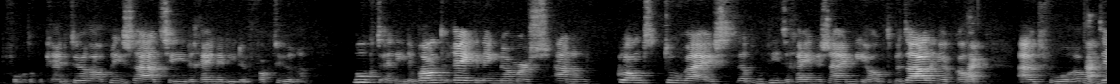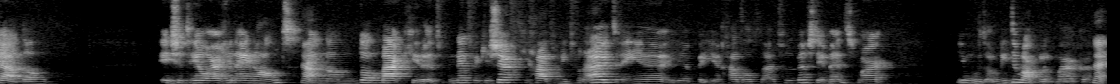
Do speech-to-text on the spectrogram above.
Bijvoorbeeld op de crediteurenadministratie, degene die de facturen boekt en die de bankrekeningnummers aan een klant toewijst. Dat moet niet degene zijn die ook de betalingen kan Nee. uitvoeren. Want ja, dan is het heel erg in één hand. Ja. En dan, dan maak je het, net wat je zegt, je gaat er niet van uit. En je, je, je gaat altijd uit van de beste in mens. Maar je moet het ook niet te makkelijk maken. Nee.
